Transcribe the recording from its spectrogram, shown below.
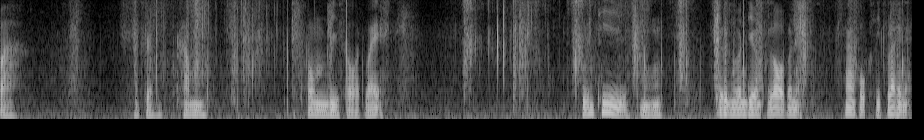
ป่าอาจจะทำป้อมรีสอร์ทไว้ พื้นที่เดินวันเดียวรอบแล้วเนี่ยห้าหกสิบไร่เนี่ย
